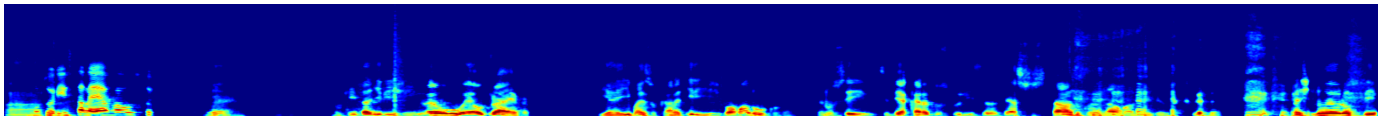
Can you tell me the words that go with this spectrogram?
Ah, o motorista leva os turistas. É. Quem tá dirigindo é o, é o driver. E aí, mas o cara dirige igual maluco, velho. Eu não sei, você vê a cara dos turistas até assustado quando dá uma vez. Imagina um europeu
